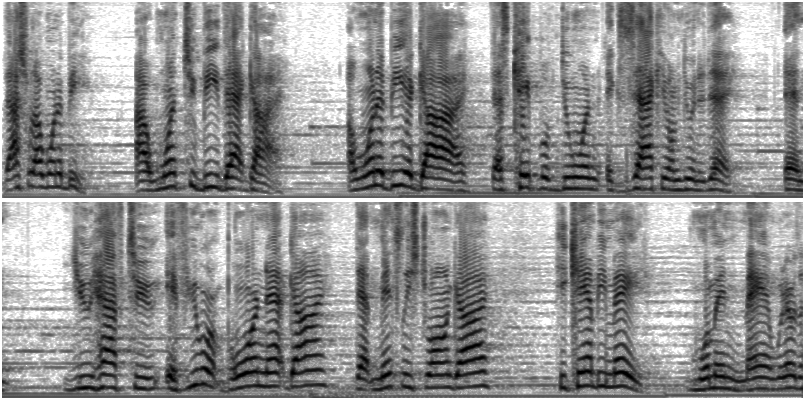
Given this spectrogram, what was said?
That's what I want to be. I want to be that guy. I want to be a guy that's capable of doing exactly what I'm doing today. And you have to, if you weren't born that guy, that mentally strong guy, he can be made. Woman, man, whatever the,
